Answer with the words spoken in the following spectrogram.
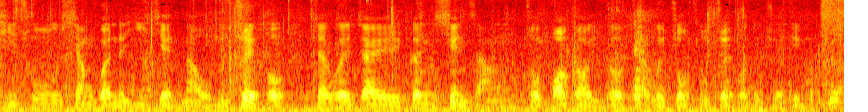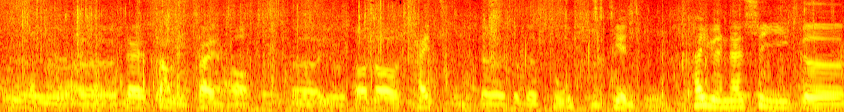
提出相关的意见。那我们最后再会再跟县长做报告以后，才会做出最后的决定。就是呃，在上礼拜哈，呃，有遭到拆除的这个主体建筑。它原来是一个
